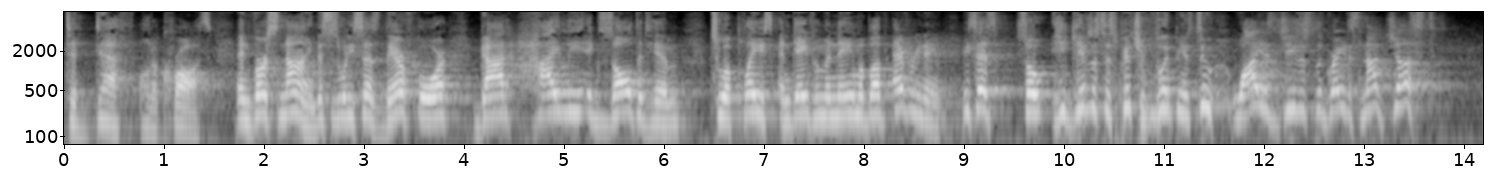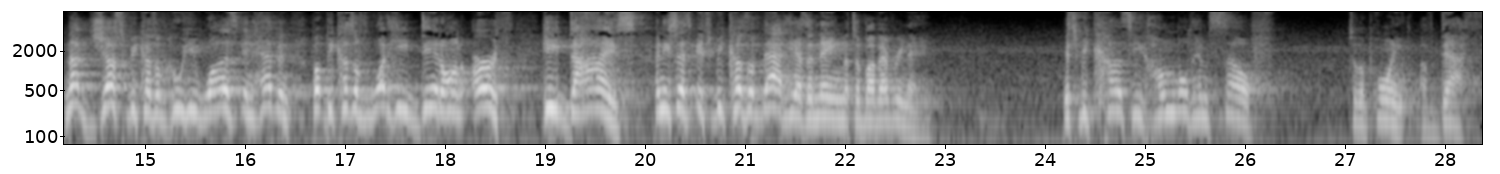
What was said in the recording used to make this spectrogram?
to death on a cross. And verse 9, this is what he says Therefore, God highly exalted him to a place and gave him a name above every name. He says, so he gives us this picture in Philippians 2. Why is Jesus the greatest? Not just, not just because of who he was in heaven, but because of what he did on earth. He dies. And he says it's because of that he has a name that's above every name. It's because he humbled himself to the point of death.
